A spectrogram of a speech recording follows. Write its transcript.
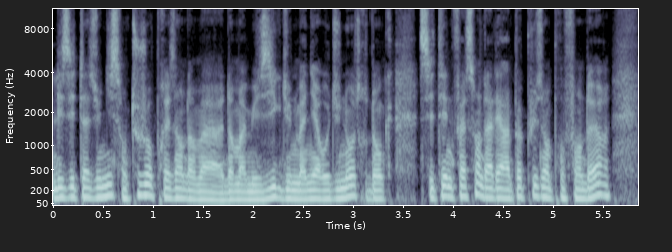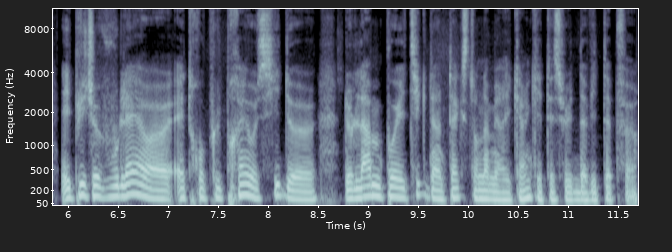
les États-Unis sont toujours présents dans ma, dans ma musique d'une manière ou d'une autre. Donc c'était une façon d'aller un peu plus en profondeur. Et puis je voulais euh, être au plus près aussi de, de l'âme poétique d'un texte en américain qui était celui de David Tepfer.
